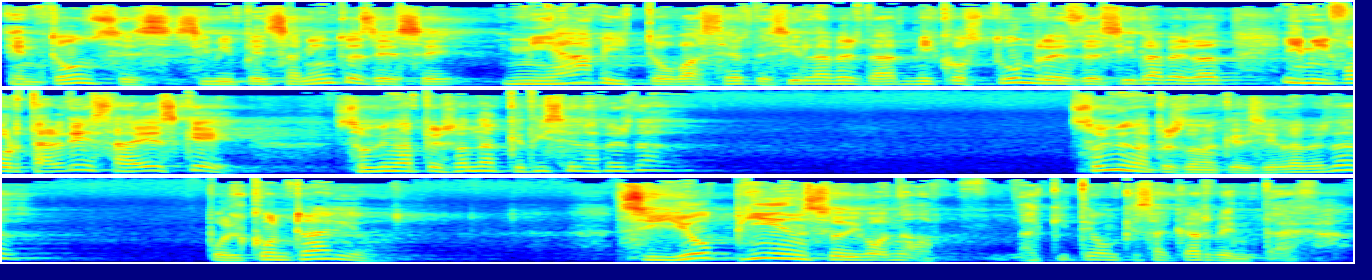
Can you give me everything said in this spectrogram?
Entonces, si mi pensamiento es ese, mi hábito va a ser decir la verdad, mi costumbre es decir la verdad, y mi fortaleza es que soy una persona que dice la verdad. Soy una persona que dice la verdad. Por el contrario, si yo pienso, digo, no, aquí tengo que sacar ventaja.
